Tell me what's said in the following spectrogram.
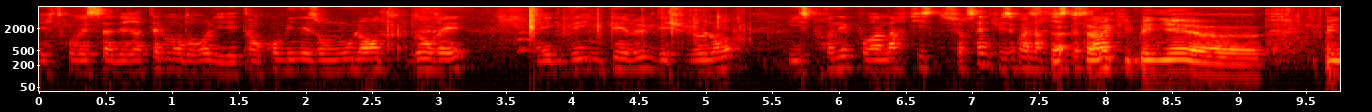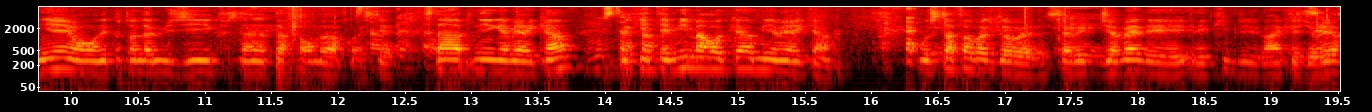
Et je trouvais ça déjà tellement drôle. Il était en combinaison moulante, dorée, avec des, une perruque, des cheveux longs. Et il se prenait pour un artiste sur scène. Tu faisais quoi, un artiste c'était un mec qui peignait, euh, qui peignait en écoutant de la musique, c'était un performeur, quoi. C'était un un happening américain, mais qui était mi-marocain, mi-américain. Mustapha McDowell, c'est avec Jamel et, l'équipe du Marrakech du Rire.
